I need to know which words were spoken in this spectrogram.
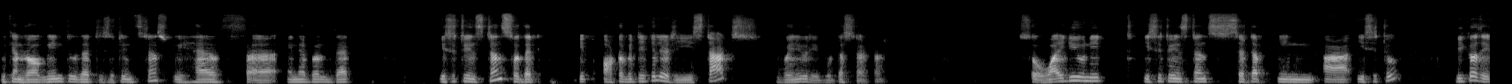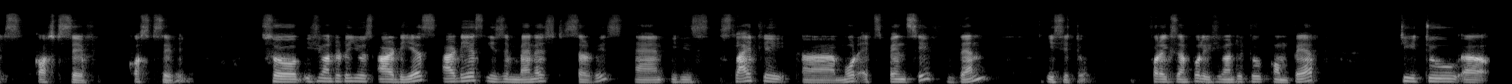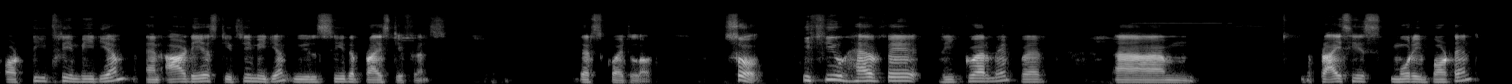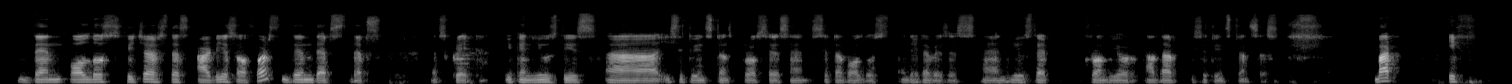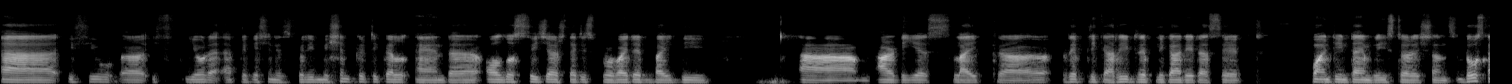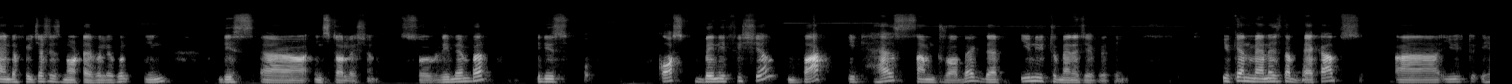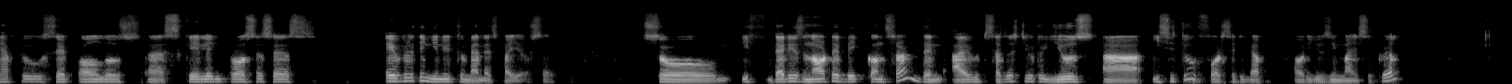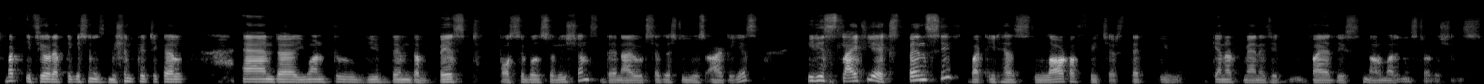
We can log into that EC2 instance. We have uh, enabled that EC2 instance so that it automatically restarts when you reboot the server. So why do you need EC2 instance set up in uh, EC2 because it's cost save cost saving so if you wanted to use RDS, RDS is a managed service and it is slightly uh, more expensive than EC2. For example, if you wanted to compare T2 uh, or T3 medium and RDS T3 medium, you will see the price difference. That's quite a lot. So if you have a requirement where um, the price is more important, then all those features that RDS offers, then that's that's that's great. You can use this uh, EC2 instance process and set up all those databases and use that from your other EC2 instances. But if uh, if you uh, if your application is very mission critical and uh, all those features that is provided by the um, RDS like uh, replica, read replica data set, point in time restorations, those kind of features is not available in this uh, installation. So remember, it is cost beneficial, but it has some drawback that you need to manage everything. You can manage the backups. Uh, you, you, have to set all those uh, scaling processes everything you need to manage by yourself. So if that is not a big concern, then I would suggest you to use uh, EC2 for setting up or using MySQL. But if your application is mission critical and uh, you want to give them the best possible solutions, then I would suggest to use RDS. It is slightly expensive, but it has a lot of features that you cannot manage it via these normal installations.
